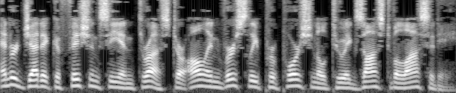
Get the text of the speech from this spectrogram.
energetic efficiency and thrust are all inversely proportional to exhaust velocity.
